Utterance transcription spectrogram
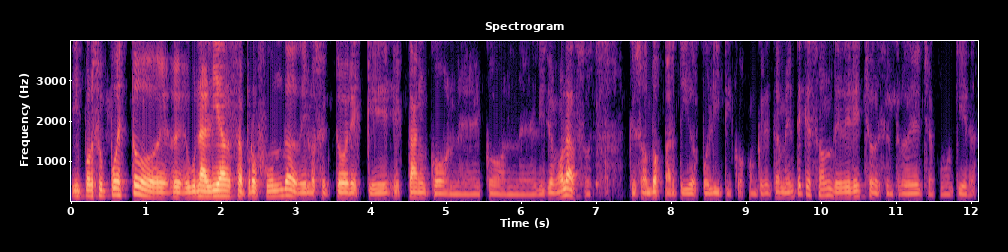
y por supuesto eh, eh, una alianza profunda de los sectores que están con, con Guillermo Lazo que son dos partidos políticos concretamente, que son de derecha o de centro derecha, como quieras.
